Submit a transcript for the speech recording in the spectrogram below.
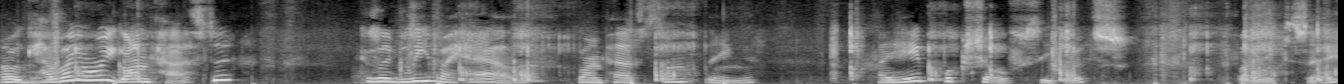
Oh, have I already gone past it? Because I believe I have gone past something. I hate bookshelf secrets, if I like to say.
